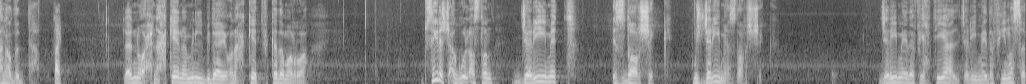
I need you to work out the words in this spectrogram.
أنا ضدها. لأنه إحنا حكينا من البداية وأنا حكيت في كذا مرة بصيرش أقول أصلا جريمة إصدار شيك مش جريمة إصدار الشيك جريمة إذا في احتيال جريمة إذا في نصب.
